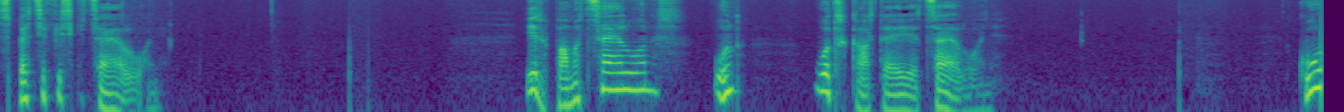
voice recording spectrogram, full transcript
specifiski cēloņi. Ir pamatcēlonis un otrkārtējie cēloņi. Ko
